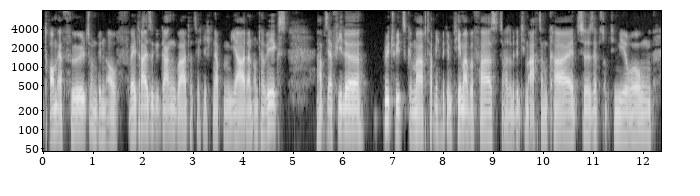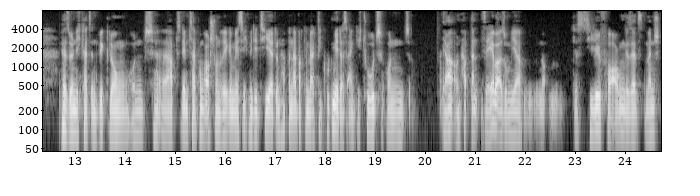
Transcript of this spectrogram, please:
Traum erfüllt und bin auf Weltreise gegangen, war tatsächlich knapp ein Jahr dann unterwegs, habe sehr viele Retreats gemacht, habe mich mit dem Thema befasst, also mit dem Thema Achtsamkeit, äh, Selbstoptimierung, Persönlichkeitsentwicklung und äh, habe zu dem Zeitpunkt auch schon regelmäßig meditiert und habe dann einfach gemerkt, wie gut mir das eigentlich tut und ja und habe dann selber so mir das Ziel vor Augen gesetzt, Mensch,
